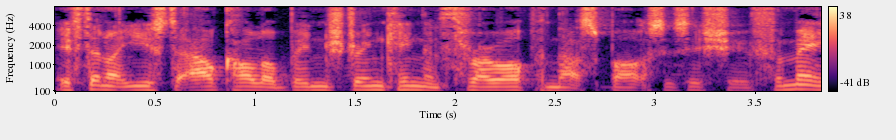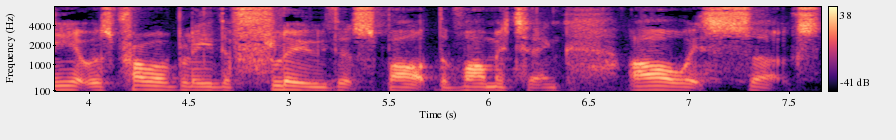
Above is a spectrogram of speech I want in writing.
if they're not used to alcohol or binge drinking and throw up, and that sparks this issue. For me, it was probably the flu that sparked the vomiting. Oh, it sucks.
